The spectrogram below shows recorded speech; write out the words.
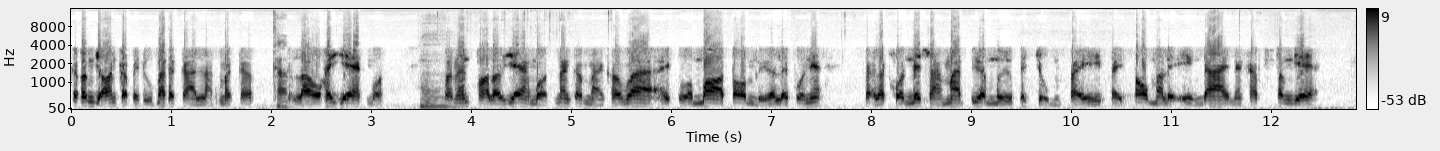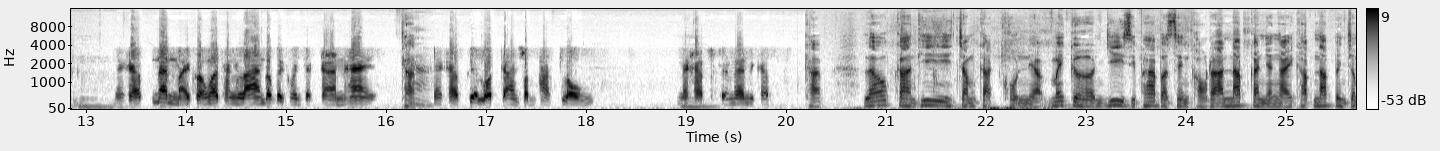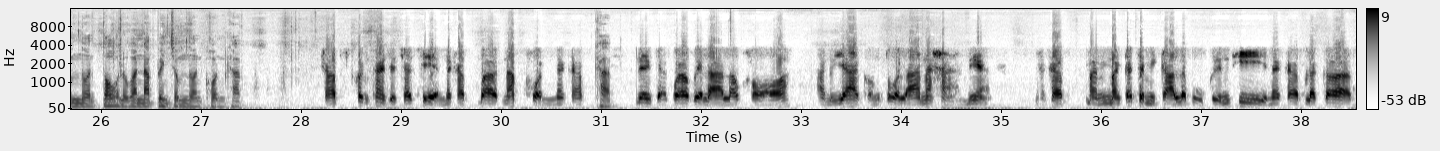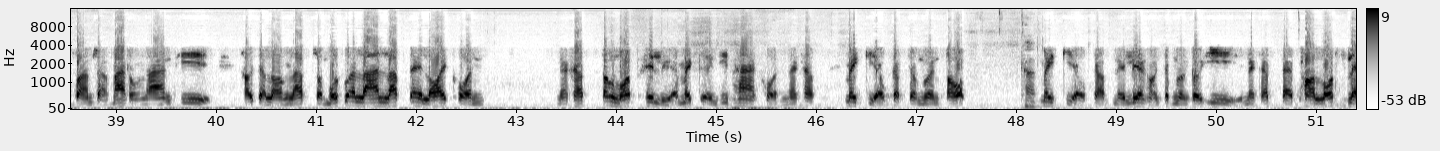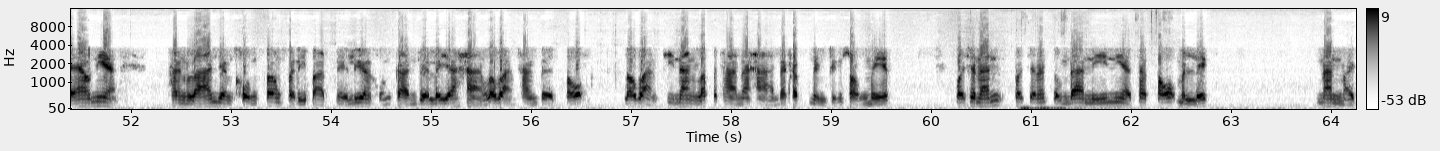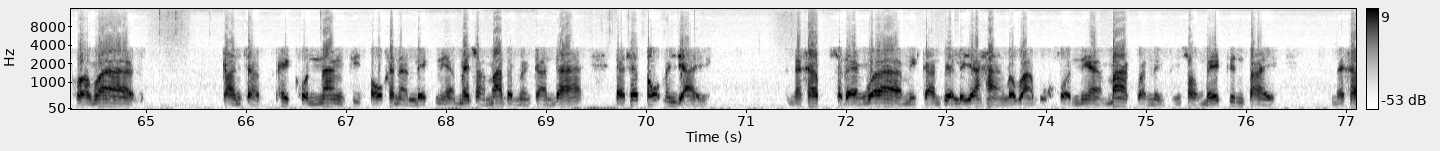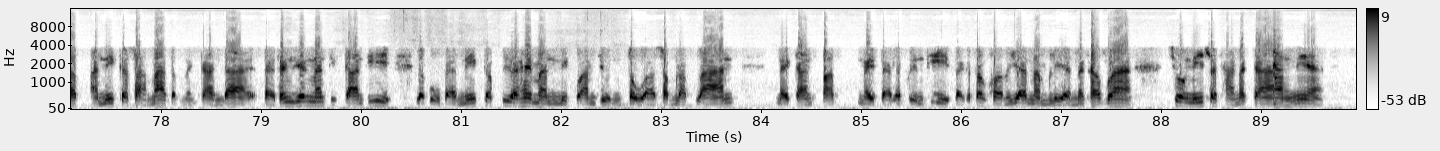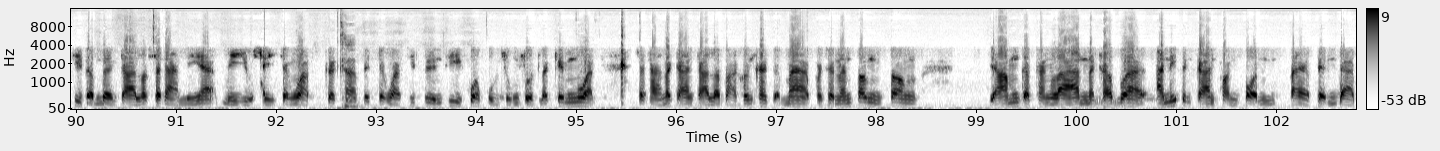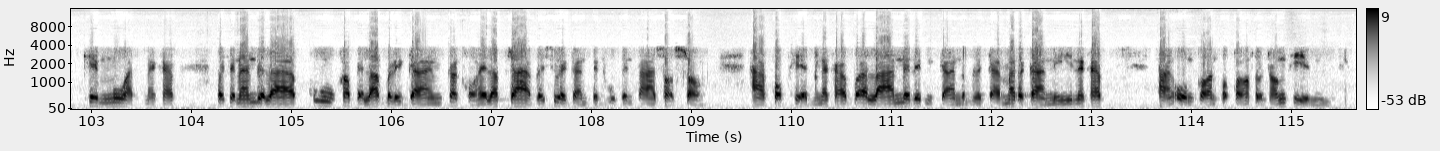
ก็ต้องย้อนกลับไปดูมาตรการหลักมาครับ ครับเราให้แยกหมด อืมเพราะฉะนั้นพอเราแยกหมดนั่นก็หมายความว่าไอ้ตัวหม้อต้มหรืออะไรพวกเนี้ยแต่ละคนไม่สามารถเอื้อมมือไปจุ่มไปไปต้มอะไรเองได้นะครับ ต้องแยกอืม นะครับ นั่นหมายความว่าทางร้านต้องเป็นคนจัดการให้ครับค่ะนะครับ เพื่อลดการสัมผัสลงนะครับจากนั้นนะครับครับ แล้วการที่จำกัดคนเนี่ยไม่เกิน 25%ของร้านนับกันยังไงครับ นับเป็นจำนวนโต๊ะหรือว่านับเป็นจำนวนคนครับ ครับค่อนข้างจะชัดเจนนะครับ ว่านับคนนะครับครับ เนื่องจากว่าเวลาเราขออนุญาตของตัวร้านอาหารเนี่ยนะครับ มันมันก็จะมีการระบุพื้นที่นะครับ แล้วก็ความสามารถของร้านที่เขาจะรองรับ สมมติว่าร้านรับได้ร้อยคน นะครับ ต้องลดให้เหลือไม่เกินยี่ห้าคนนะครับ ไม่เกี่ยวกับจำนวนโต๊ะครับไม่เกี่ยวกับในเรื่องของจำนวนเก้าอี้นะครับ แต่พอลดแล้วเนี่ยทางร้านยังคงต้องปฏิบัติในเรื่องของการเว้นระยะห่างระหว่างทางเดินโต๊ะ ระหว่างที่นั่งรับประทานอาหารนะครับหนึ่งถึงสองเมตร เพราะฉะนั้นเพราะฉะนั้นตรงด้านนี้เนี่ย ถ้าโต๊ะมันเล็ก นั่นหมายความว่าการจัดให้คนนั่งที่โต๊ะขนาดเล็กเนี่ยไม่สามารถดำเนินการได้ แต่ถ้าโต๊ะมันใหญ่ นะครับ แสดงว่ามีการเว้นระยะห่างระหว่างบุคคลเนี่ยมากกว่าหนึ่งถึงสองเมตรขึ้นไปนะครับ อันนี้ก็สามารถดำเนินการได้ แต่ทั้งเรื่องนั้นที่การที่ระบุแบบนี้ก็เพื่อให้มันมีความหยุ่นตัวสำหรับร้านในการปรับในแต่ละพื้นที่ แต่ก็ต้องขออนุญาตนำเรียนนะครับ ว่าช่วงนี้สถานการณ์เนี่ยที่ดำเนินการลักษณะนี้มีอยู่สี่จังหวัดก็คืครัอบเป็นจังหวัดที่พื้นที่ควบคุมสูงสุดและเข้มงวด สถานการณ์การระบาดค่อนข้างจะมาก เพราะฉะนั้นต้องต้อง ย้ำกับทางร้านนะครับ ว่าอันนี้เป็นการผ่อนปลนแต่เป็นแบบเข้มงวดนะครับ เพราะฉะนั้นเวลาผู้เข้าไปรับบริการก็ขอให้รับทราบและช่วยกันเป็นหูเป็นตาสอดส่อง หากพบเห็นนะครับ ว่าร้านไม่ได้มีการดำเนินการมาตรการนี้นะครับ ทางองค์กรปกครองส่วนท้องถิ่น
